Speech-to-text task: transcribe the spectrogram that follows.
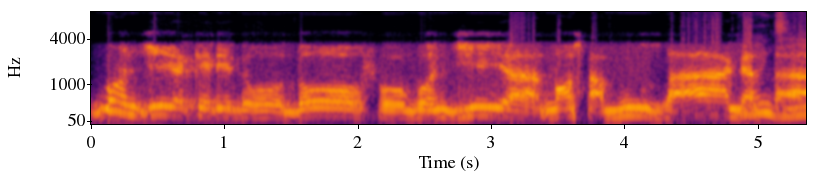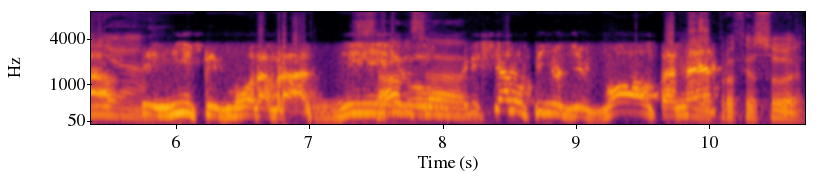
Bom dia, querido Rodolfo. Bom dia, nossa musa Agatha. Felipe Moura Brasil. Salve, salve. Cristiano Pinho de volta, né? É, professor.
